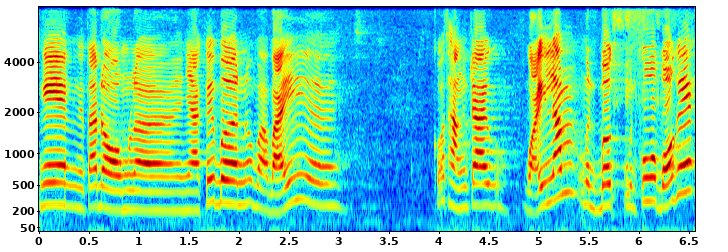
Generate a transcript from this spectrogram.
Nghe người ta đồn là nhà kế bên đó bà bảy ờ, có thằng trai quậy lắm mình bực mình cua bỏ ghét.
